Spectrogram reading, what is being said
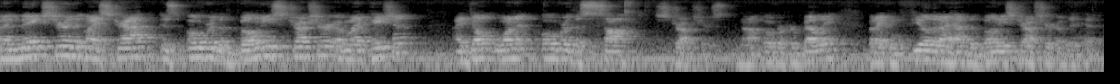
Going to make sure that my strap is over the bony structure of my patient. I don't want it over the soft structures, not over her belly, but I can feel that I have the bony structure of the hip.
